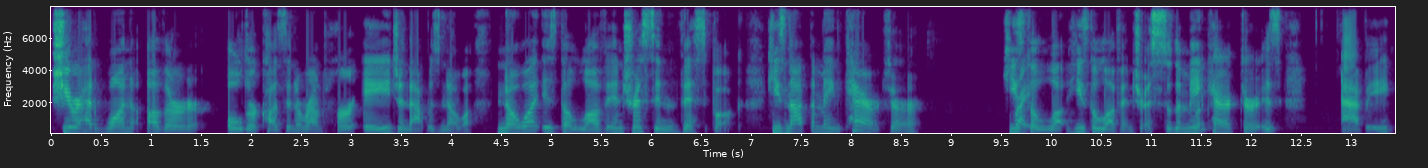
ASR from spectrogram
Shira had one other older cousin around her age and that was Noah. Noah is the love interest in this book. He's not the main character. He's Right. the lo- he's the love interest. So the main Right. character is Abby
